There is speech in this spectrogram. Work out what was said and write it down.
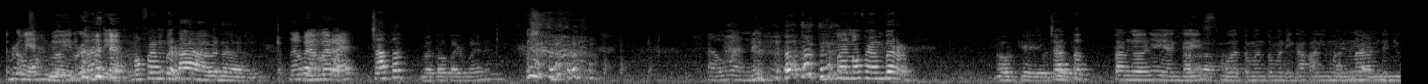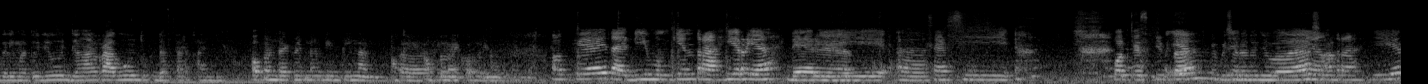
Eh, belum ya? Join. Belum. Nanti ya, November. nah benar November ya. Catat nggak tahu timeline Tahuan deh. 5 November. oke betul. Catat tanggalnya ya guys Ah, ah, ah. buat teman-teman IKK 56 dan juga 57 jangan ragu untuk daftar kadif. open recruitment pimpinan Oke, eh, open Himaiko recruitment. 56. Oke, tadi mungkin terakhir ya dari eh, sesi Podcast kita Iya. episode 17. yang terakhir.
